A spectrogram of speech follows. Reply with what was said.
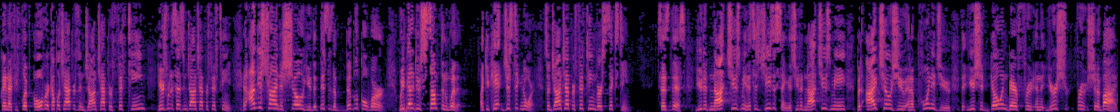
Okay, now if you flip over a couple chapters in John chapter 15, here's what it says in John chapter 15. And I'm just trying to show you that this is a biblical word. We've got to do something with it. Like you can't just ignore it. So John chapter 15 verse 16 says this, you did not choose me. This is Jesus saying this. You did not choose me, but I chose you and appointed you that you should go and bear fruit and that your sh- fruit should abide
